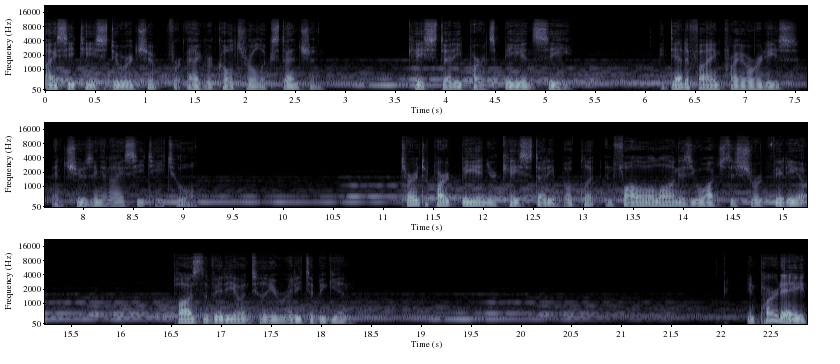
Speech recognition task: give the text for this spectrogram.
ICT Stewardship for Agricultural Extension, Case Study Parts B and C, Identifying Priorities and Choosing an ICT Tool. Turn to Part B in your case study booklet and follow along as you watch this short video. Pause the video until you're ready to begin. In Part A,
